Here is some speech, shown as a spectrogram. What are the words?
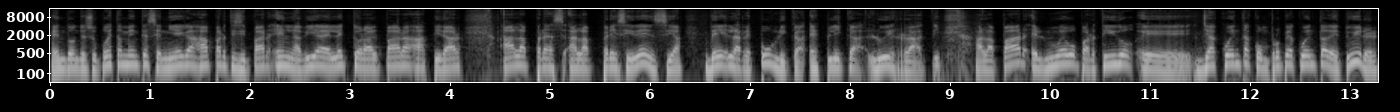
en donde supuestamente se niega a participar en la vía electoral para aspirar a la, a la presidencia de la República, explica Luis Ratti. A la par, el nuevo partido eh, ya cuenta con propia cuenta de Twitter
